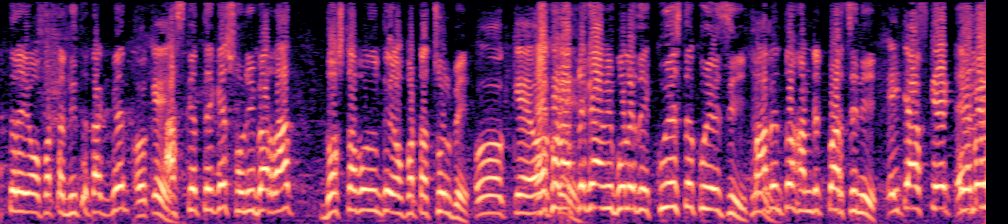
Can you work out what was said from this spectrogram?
আপনারা এই অফারটা নিতে থাকবেন। ওকে আজকে থেকে শনিবার রাত দশটা পর্যন্ত এই অফারটা চলবে। ওকে এখন আপনাকে আমি বলে দিই কুয়েস তো কুয়েসি পাবেন তো হান্ড্রেড পার্সেন্টই এইটা আজকে এবং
